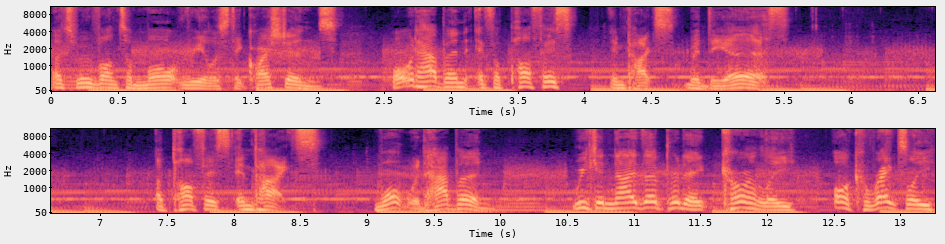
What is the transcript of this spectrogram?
Let's move on to more realistic questions. What would happen if Apophis impacts with the Earth? Apophis impacts. What would happen? We can neither predict currently or correctly,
